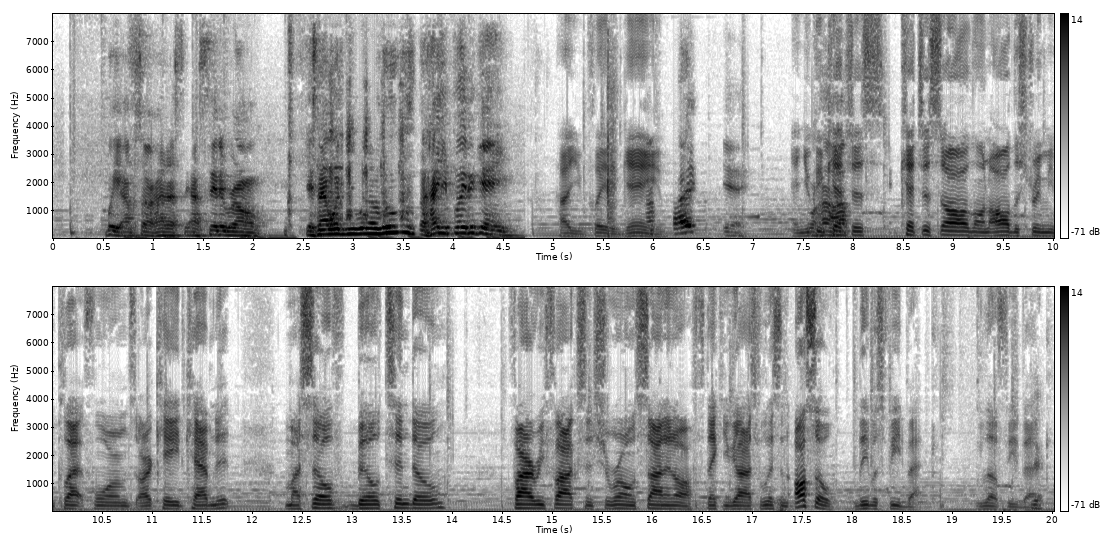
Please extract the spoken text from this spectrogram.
Wait, I'm sorry, how did I, say, I said it wrong. It's not whether you win or lose, but how you play the game. How you play the game? Right? Yeah. And you Well, can how- catch us catch us all on all the streaming platforms, Arcade Cabinet, myself, Bill Tindo, Fiery Fox, and Sharon signing off. Thank you guys for listening. Also, leave us feedback. We love feedback.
